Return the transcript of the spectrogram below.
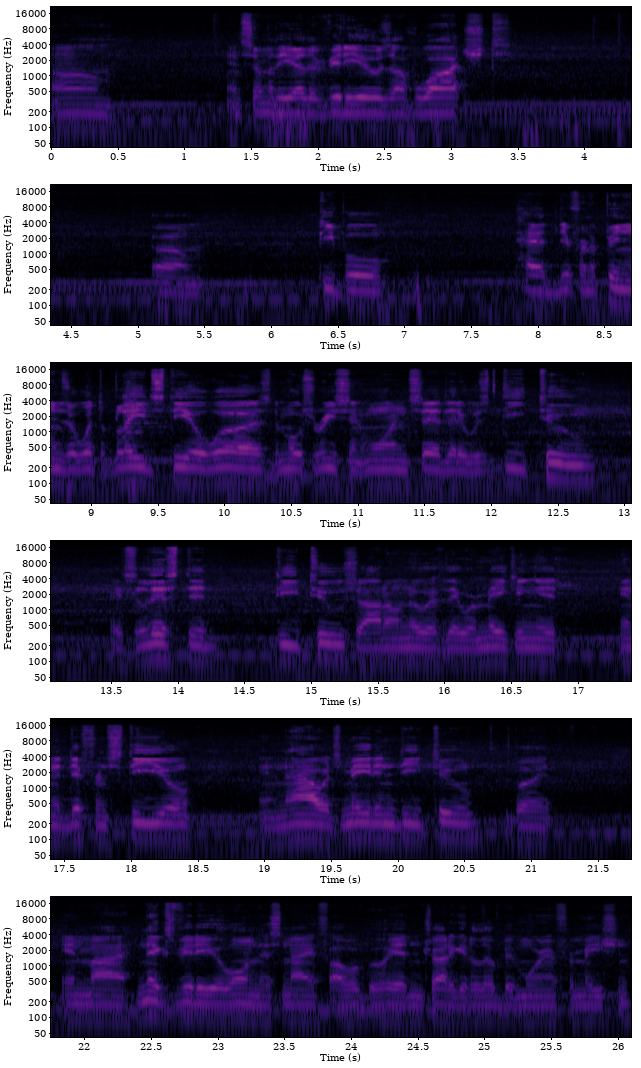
Um, and some of the other videos I've watched, um, people had different opinions of what the blade steel was. The most recent one said that it was D2. It's listed D2, so I don't know if they were making it in a different steel and now it's made in D2 but in my next video on this knife I will go ahead and try to get a little bit more information.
